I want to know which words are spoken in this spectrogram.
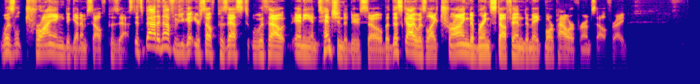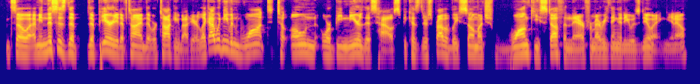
was trying to get himself possessed. It's bad enough if you get yourself possessed without any intention to do so, but this guy was like trying to bring stuff in to make more power for himself, right? And so, I mean, this is the the period of time that we're talking about here. Like, I wouldn't even want to own or be near this house because there's probably so much wonky stuff in there from everything that he was doing. You know,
